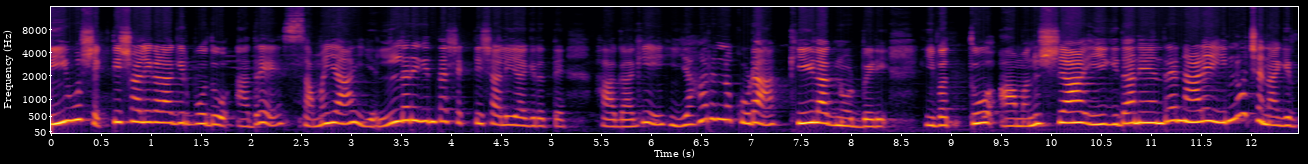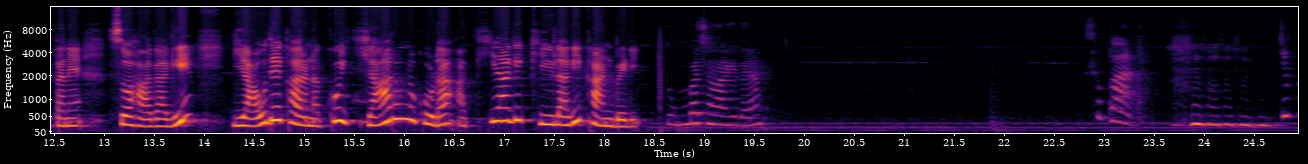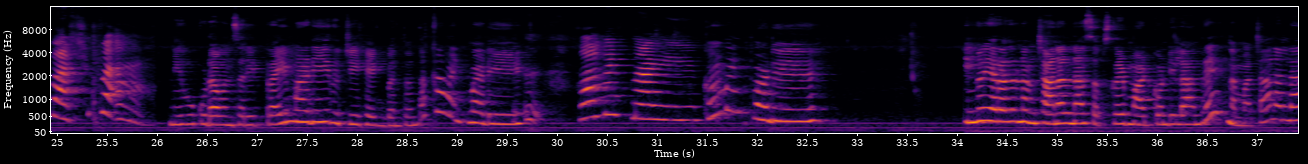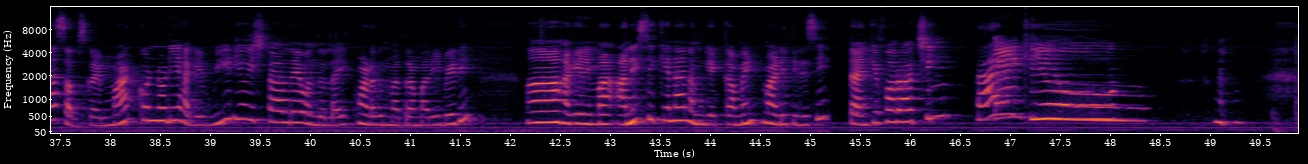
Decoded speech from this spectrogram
ನೀವು ಶಕ್ತಿಶಾಲಿಗಳಾಗಿರ್ಬೋದು, ಆದರೆ ಸಮಯ ಎಲ್ಲರಿಗಿಂತ ಶಕ್ತಿಶಾಲಿಯಾಗಿರುತ್ತೆ. ಹಾಗಾಗಿ ಯಾರನ್ನು ಕೂಡ ಕೀಳಾಗಿ ನೋಡಬೇಡಿ. ಇವತ್ತು ಆ ಮನುಷ್ಯ ಈಗಿದ್ದಾನೆ ಅಂದರೆ ನಾಳೆ ಇನ್ನೂ ಚೆನ್ನಾಗಿರ್ತಾನೆ. ಸೊ ಹಾಗಾಗಿ ಯಾವುದೇ ಕಾರಣಕ್ಕೂ ಯಾರನ್ನು ಕೂಡ ಅತಿಯಾಗಿ ಕೀಳಾಗಿ ಕಾಣಬೇಡಿ. ತುಂಬ ಚೆನ್ನಾಗಿದೆ. ನೀವು ಕೂಡ ಒಂದ್ಸರಿ ಟ್ರೈ ಮಾಡಿ ರುಚಿ ಹೇಗೆ ಬಂತು ಅಂತ ಕಮೆಂಟ್ ಮಾಡಿ. ಕಾಮೆಂಟ್ ಮಾಡಿ. ಕಮೆಂಟ್ ಮಾಡಿ. ಇನ್ನೂ ಯಾರಾದರೂ ನಮ್ಮ ಚಾನಲ್ನ ಸಬ್ಸ್ಕ್ರೈಬ್ ಮಾಡ್ಕೊಂಡಿಲ್ಲ ಅಂದರೆ ನಮ್ಮ ಚಾನಲ್ನ ಸಬ್ಸ್ಕ್ರೈಬ್ ಮಾಡ್ಕೊಂಡು ನೋಡಿ. ಹಾಗೆ ವಿಡಿಯೋ ಇಷ್ಟ ಆದರೆ ಒಂದು ಲೈಕ್ ಮಾಡೋದನ್ನ ಮಾತ್ರ ಮರಿಬೇಡಿ. ಹಾಗೆ ನಿಮ್ಮ ಅನಿಸಿಕೆನ ನಮಗೆ ಕಮೆಂಟ್ ಮಾಡಿ ತಿಳಿಸಿ. Thank you for watching thank you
